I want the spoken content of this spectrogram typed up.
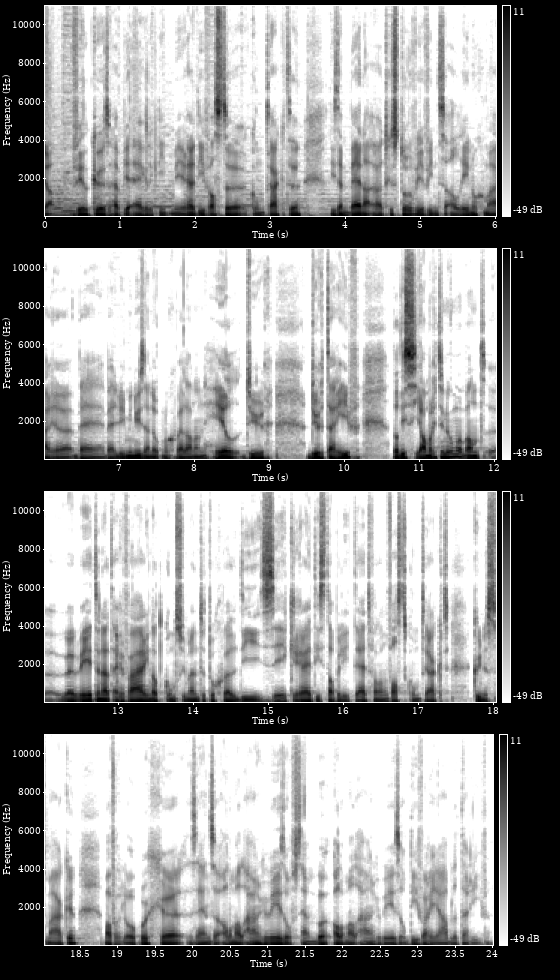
Ja, veel keuze heb je eigenlijk niet meer. Hè. Die vaste contracten die zijn bijna uitgestorven. Je vindt ze alleen nog maar uh, bij, bij Luminus en ook nog wel aan een heel duur, duur tarief. Dat is jammer te noemen, want uh, wij weten uit ervaring dat consumenten toch wel die zekerheid, die stabiliteit van een vast contract kunnen smaken. Maar voorlopig uh, zijn ze allemaal aangewezen, of zijn we allemaal aangewezen op die variabele tarieven.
